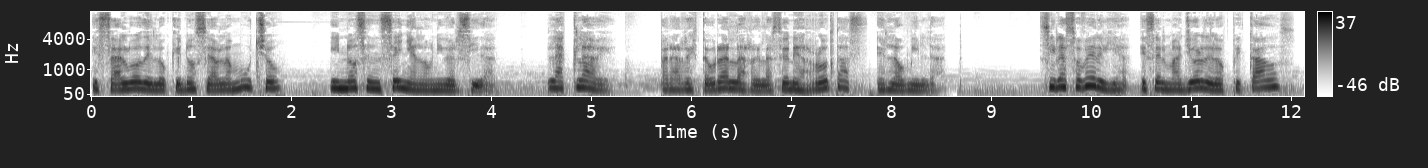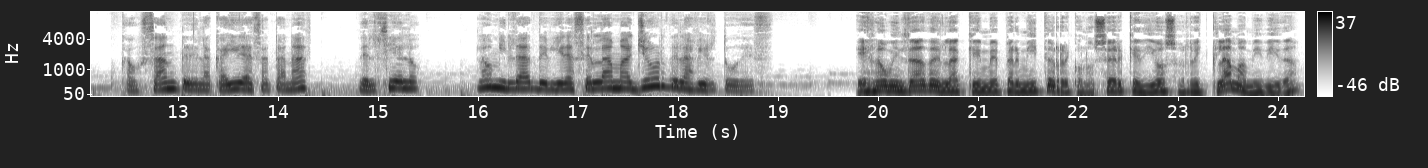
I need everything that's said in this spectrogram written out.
Es algo de lo que no se habla mucho y no se enseña en la universidad. La clave para restaurar las relaciones rotas es la humildad. Si la soberbia es el mayor de los pecados, causante de la caída de Satanás del cielo, la humildad debiera ser la mayor de las virtudes. Es la humildad la que me permite reconocer que Dios reclama mi vida,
